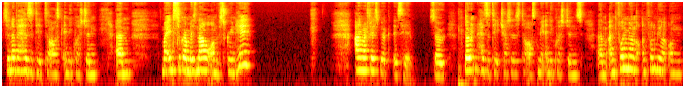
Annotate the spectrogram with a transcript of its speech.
So never hesitate to ask any question. Um my instagram is now on the screen here. And my facebook is here so don't hesitate chatters to ask me any questions um, and follow me on and follow me on,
